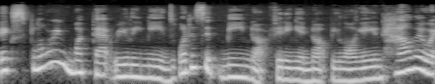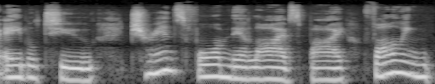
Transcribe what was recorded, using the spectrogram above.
exploring what that really means. What does it mean not fitting in, not belonging, and how they were able to transform their lives by following,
